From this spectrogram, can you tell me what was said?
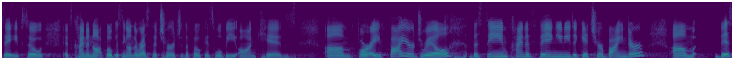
safe. So it's kind of not focusing on the rest of the church, the focus will be on kids. Um, for a fire drill, the same kind of thing. You need to get your binder. Um, this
